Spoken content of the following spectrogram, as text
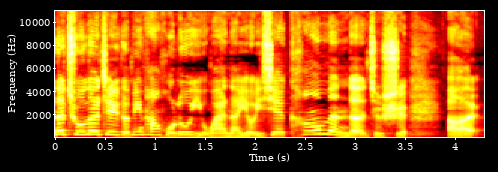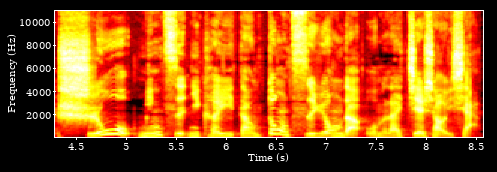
那除了这个冰糖葫芦以外呢，有一些 common 的，就是呃食物名词，你可以当动词用的，我们来介绍一下。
